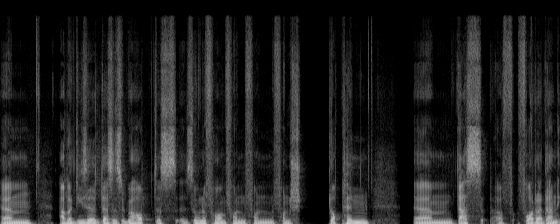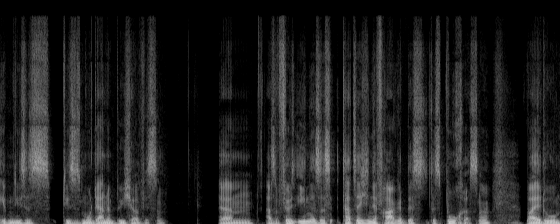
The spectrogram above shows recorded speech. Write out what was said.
Ähm, aber diese, das ist überhaupt das, so eine Form von, von, von Stoppen, ähm, das fordert dann eben dieses, dieses moderne Bücherwissen. Ähm, also für ihn ist es tatsächlich eine Frage des, des Buches, ne? weil du,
